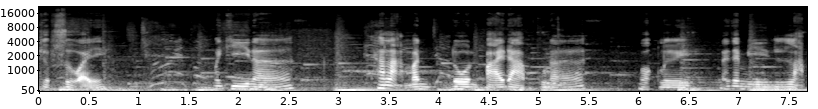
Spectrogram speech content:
เกือบสวย เมื่อกี้นะ ถ้าหลามมันโดนปลายดาบกูนะ บอกเลยน่าจะมีหลับ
